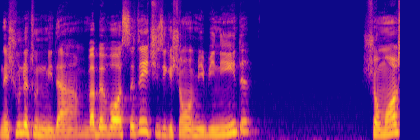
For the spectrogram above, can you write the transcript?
نشونتون میدم و به واسطه چیزی که شما می‌بینید شما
